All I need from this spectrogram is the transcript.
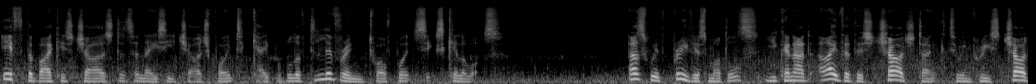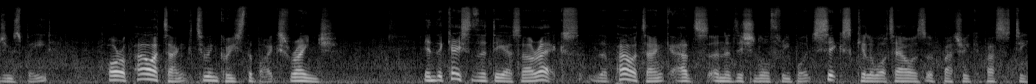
if the bike is charged at an AC charge point capable of delivering 12.6 kilowatts. As with previous models, you can add either this charge tank to increase charging speed, or a power tank to increase the bike's range. In the case of the DSRX, the power tank adds an additional 3.6 kilowatt hours of battery capacity,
